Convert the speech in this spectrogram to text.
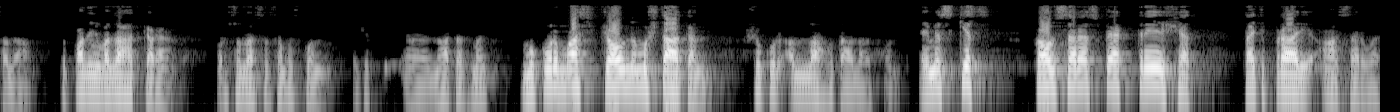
سلام۔ تو پن وضاحت کران رسول اللہ صلی کن أکس ناتس من مکر مس چو مشتاقن شکر اللہ تعالیٰ سن۔ امس کس کوثرس پہ تریش ہتھ تت پرار آ سرور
